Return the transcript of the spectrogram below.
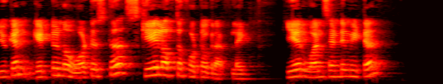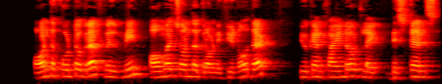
you can get to know what is the scale of the photograph. Like here, one centimeter on the photograph will mean how much on the ground. If you know that, you can find out like distance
